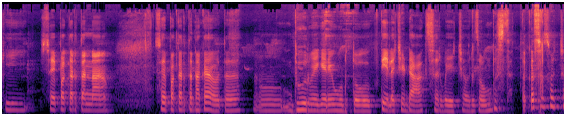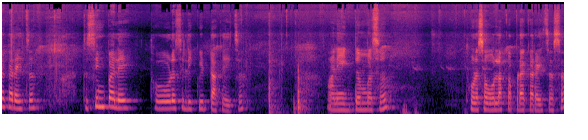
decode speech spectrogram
की स्वयंपाक करताना स्वयंपाक करताना काय होतं धूर वगैरे उडतो तेलाचे डाग सर्व याच्यावर जाऊन बसतात. तर कसं स्वच्छ करायचं? तर सिंपल आहे. थोडंसं लिक्विड टाकायचं. आणि एकदम असं थोडासा ओला कपडा करायचा असा.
